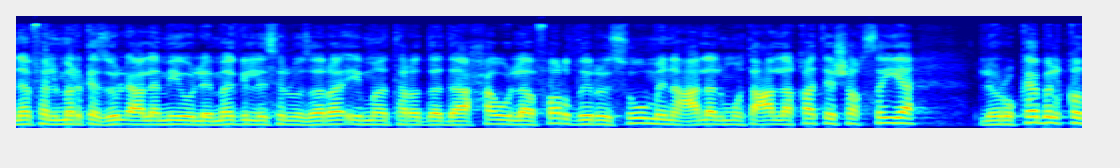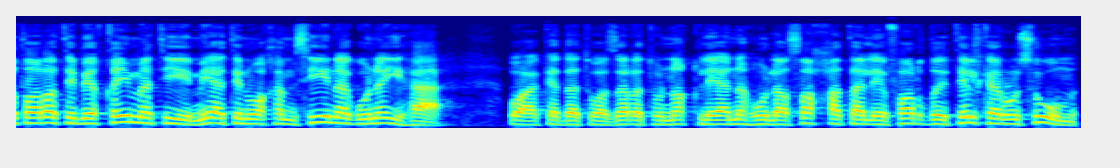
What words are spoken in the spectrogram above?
نفى المركز الإعلامي لمجلس الوزراء ما تردد حول فرض رسوم على المتعلقات الشخصية لركاب القطارات بقيمة 150 جنيها. وأكدت وزارة النقل أنه لا صحة لفرض تلك الرسوم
